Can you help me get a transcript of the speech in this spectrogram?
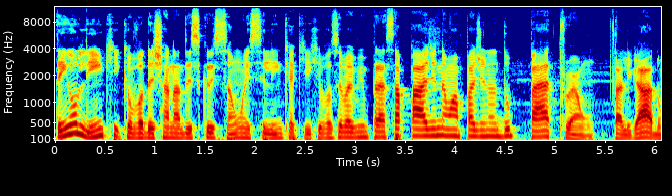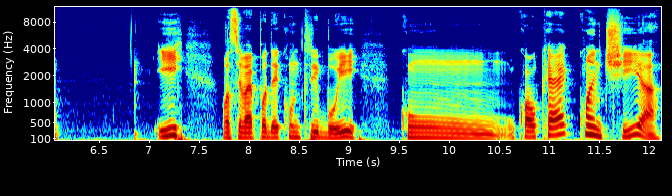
tem o link que eu vou deixar na descrição, esse link aqui, que você vai vir para essa página, é uma página do Patreon, tá ligado? E você vai poder contribuir com qualquer quantia,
